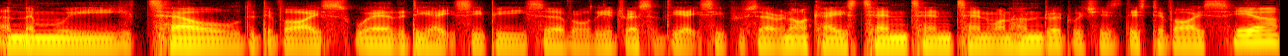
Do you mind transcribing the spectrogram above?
and then we tell the device where the DHCP server or the address of the DHCP server. In our case 10 10 10 100 which is this device here.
